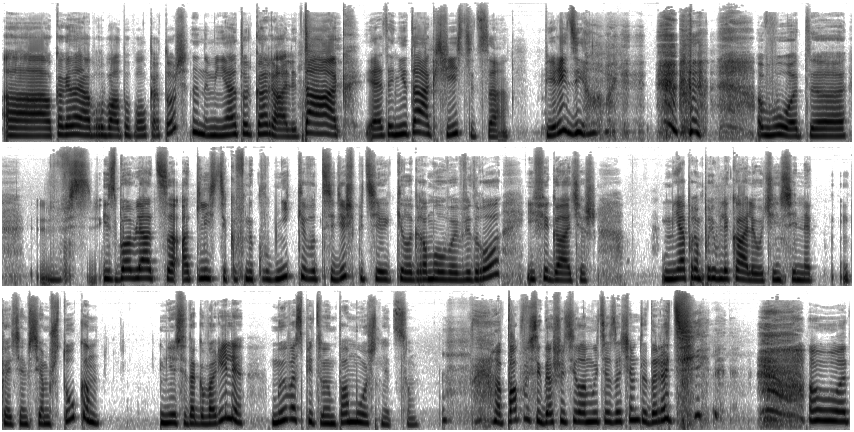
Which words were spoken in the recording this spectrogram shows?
А, когда я обрубал по пол картошины, на меня только орали. Так, это не так чистится. Переделывай. Вот. Э, избавляться от листиков на клубнике, вот сидишь пятикилограммовое ведро и фигачишь. Меня прям привлекали очень сильно к этим всем штукам мне всегда говорили, мы воспитываем помощницу. А папа всегда шутил, а мы тебя зачем ты дородили? Вот.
